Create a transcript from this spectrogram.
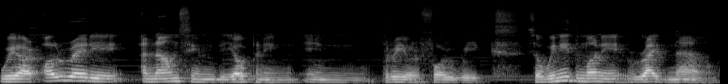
we are already announcing the opening in three or four weeks. So we need the money right now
